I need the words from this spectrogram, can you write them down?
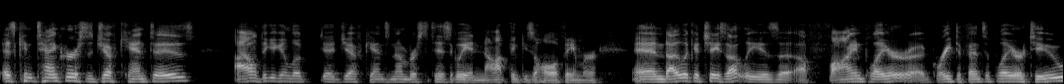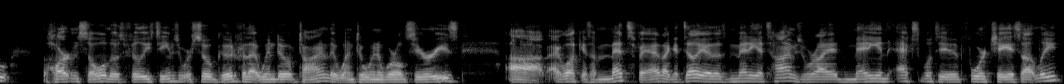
as cantankerous as Jeff Kent is, I don't think you can look at Jeff Kent's numbers statistically and not think he's a Hall of Famer. And I look at Chase Utley as a, a fine player, a great defensive player too. The heart and soul of those Phillies teams that were so good for that window of time. They went to win a World Series. Uh, I look as a Mets fan, I can tell you there's many a times where I had many an expletive for Chase Utley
